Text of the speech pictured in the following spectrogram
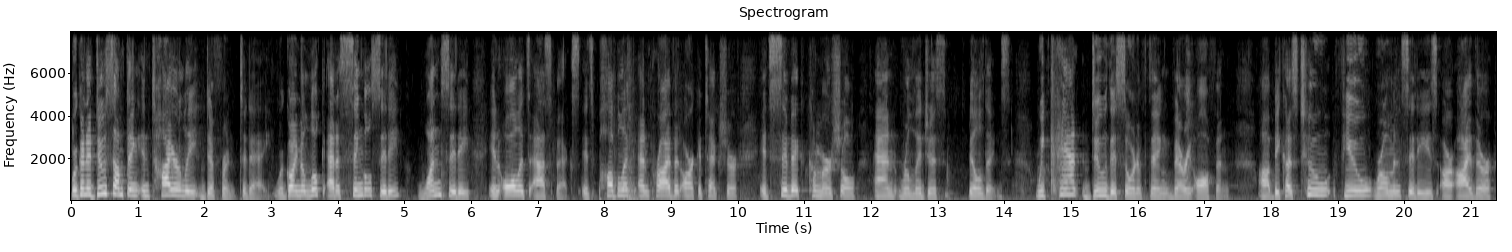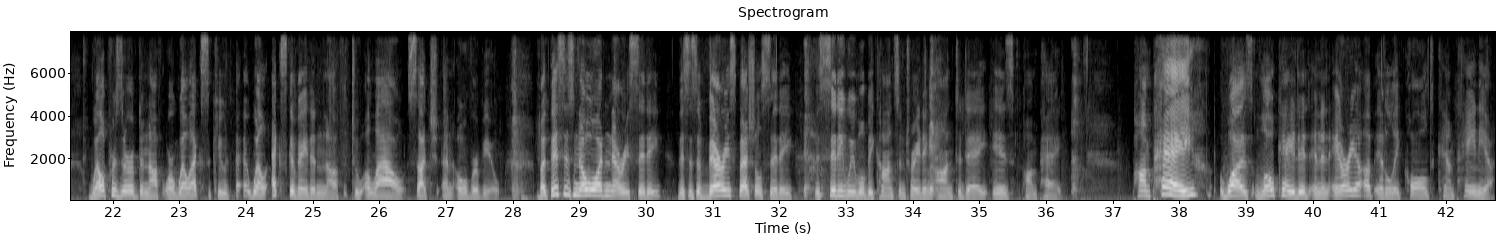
We're going to do something entirely different today. We're going to look at a single city, one city, in all its aspects its public and private architecture, its civic, commercial, and religious buildings. We can't do this sort of thing very often uh, because too few Roman cities are either well preserved enough or well, execute, uh, well excavated enough to allow such an overview. But this is no ordinary city. This is a very special city. The city we will be concentrating on today is Pompeii. Pompeii was located in an area of Italy called Campania.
